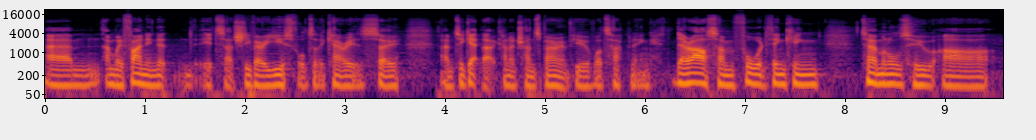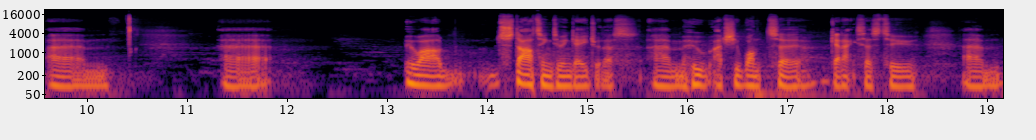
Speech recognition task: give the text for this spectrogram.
Um, and we're finding that it's actually very useful to the carriers. So, um, to get that kind of transparent view of what's happening, there are some forward-thinking terminals who are um, uh, who are starting to engage with us, um, who actually want to get access to um,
